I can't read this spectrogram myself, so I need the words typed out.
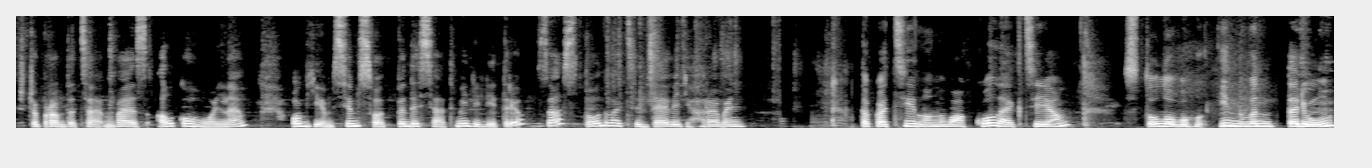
Щоправда, це безалкогольне. Об'єм 750 мл за 129 гривень. Така ціла нова колекція столового інвентарю.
